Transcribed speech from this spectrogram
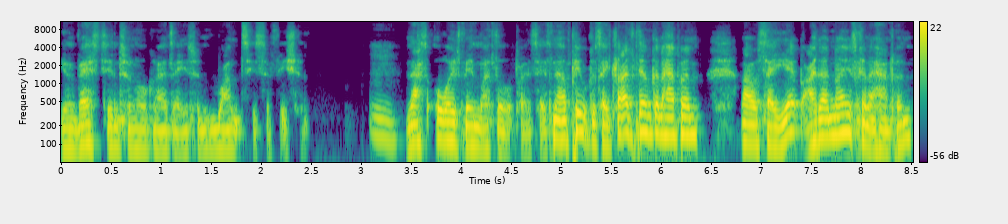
You invest into an organization once it's efficient. Mm. That's always been my thought process. Now, people could say, Clive, never going to happen. And I would say, yep, I don't know it's going to happen.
